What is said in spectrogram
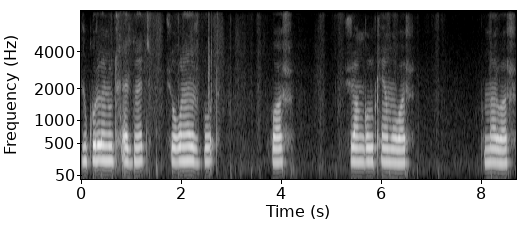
Yukarı helmet. Shogun Robot var. Jungle Camo var. Bunlar var.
